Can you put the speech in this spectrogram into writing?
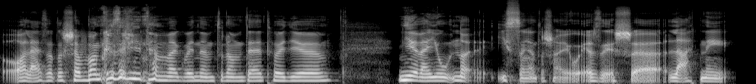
alázatosabban közelítem meg, vagy nem tudom, tehát, hogy nyilván jó, na, iszonyatosan jó érzés látni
